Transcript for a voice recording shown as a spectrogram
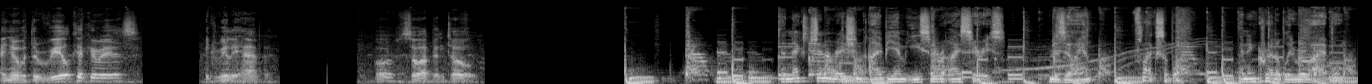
And you know what the real kicker is? It really happened. Or so I've been told. The next generation IBM eServer iSeries. Resilient, flexible, and incredibly reliable.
